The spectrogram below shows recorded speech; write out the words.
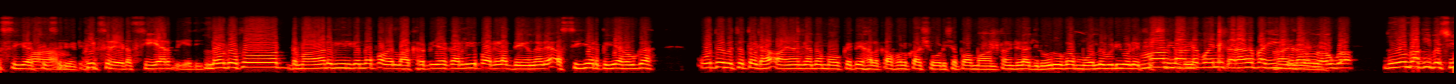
80000 ਫਿਕਸ ਰੇਟ ਫਿਕਸ ਰੇਟ 80000 ਰੁਪਏ ਦੀ। ਲਓ ਦੋਸਤੋ ਡਿਮਾਂਡ ਵੀਰ ਕਹਿੰਦਾ ਭਾਵੇਂ ਲੱਖ ਰੁਪਇਆ ਕਰ ਲਈਏ ਪਰ ਜਿਹੜਾ ਦੇਣ ਲੈਣੇ 80000 ਰੁਪਇਆ ਹੋਊਗਾ ਉਹਦੇ ਵਿੱਚ ਤੁਹਾਡਾ ਆਇਆ ਗਿਆ ਦਾ ਮੌਕੇ ਤੇ ਹਲਕਾ ਫੁਲਕਾ ਛੋੜ ਛਪਾ ਮਾਨਤਾਨ ਜਿਹੜਾ ਜ਼ਰੂਰ ਹੋਊਗਾ। ਮੁੱਲ ਵੀਡੀਓ ਵਾਲੇ ਮਾਨਤਾਨ ਹੁੰਦੇ। ਤੇ ਕੋਈ ਨਹੀਂ ਕਰਾਂਗੇ ਭਾਜੀ ਜਿਹੜਾ ਹਾਂਜੀ। ਆਊਗਾ ਦੋਵੇਂ ਬਾਕੀ ਬੱਛੀ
